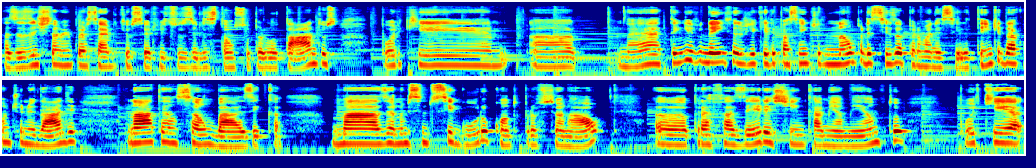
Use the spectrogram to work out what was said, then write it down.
Às vezes a gente também percebe que os serviços eles estão superlotados porque ah, né, tem evidência de que aquele paciente não precisa permanecer, ele tem que dar continuidade na atenção básica mas eu não me sinto seguro quanto profissional uh, para fazer este encaminhamento, porque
